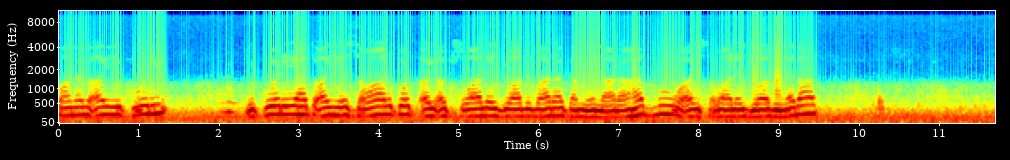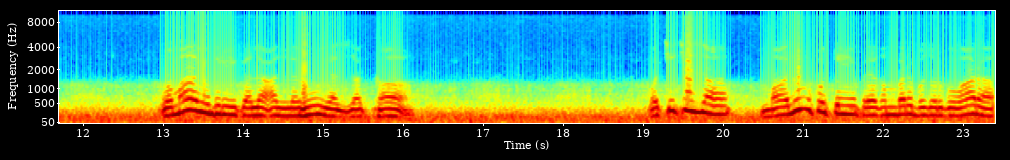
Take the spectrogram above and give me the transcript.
پانک آئی کوری یہ کوری یہاں تو آئی سوال کو آئی اک سوال جواب بارا کم میں ناراحت بو و آئی سوال جواب ندات وما يدريك لعله يزكى وچی چیزا؟ معلوم کو تین پیغمبر بزرگوارا،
